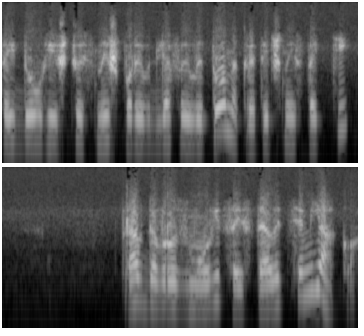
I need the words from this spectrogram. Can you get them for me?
цей довгий щось нишпорив для фейлетона критичної статті? Правда, в розмові цей стелиться м'яко,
